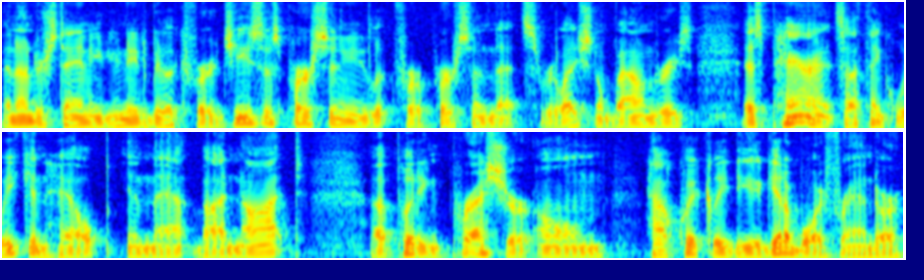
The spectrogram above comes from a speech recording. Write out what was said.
an understanding. You need to be looking for a Jesus person. You look for a person that's relational boundaries. As parents, I think we can help in that by not uh, putting pressure on how quickly do you get a boyfriend? Or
